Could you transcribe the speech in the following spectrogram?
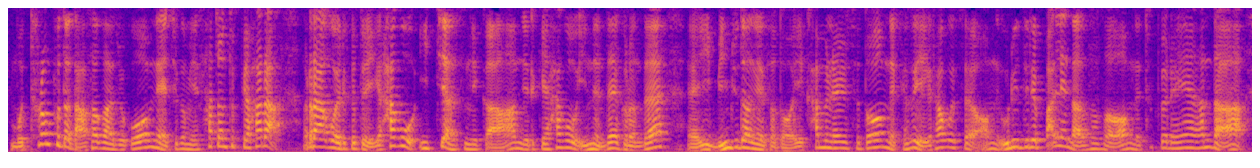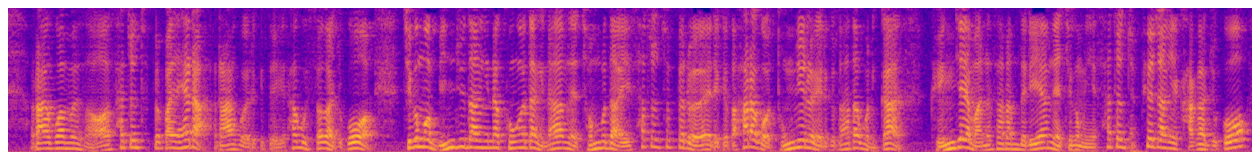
뭐 트럼프도 나서가지고 네, 지금 이 사전 투표 하라라고 이렇게 또 얘기를 하고 있지 않습니까? 이렇게 하고 있는데 그런데 예, 이 민주당에서도 이 카밀 헬스도 네, 계속 얘기를 하고 있어요. 우리들이 빨리 나서서 네, 투표를 해야 한다라고 하면서 사전 투표 빨리 해라라고 이렇게 또 얘기를 하고 있어가지고 지금 뭐 민주당이나 공화당이나 네, 전부 다이 사전 투표를 이렇게 또 하라고 독려를 이렇게 또 하다 보니까 굉장히 많은 사람들이 네, 지금 이 사전 투표장에 가가지고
